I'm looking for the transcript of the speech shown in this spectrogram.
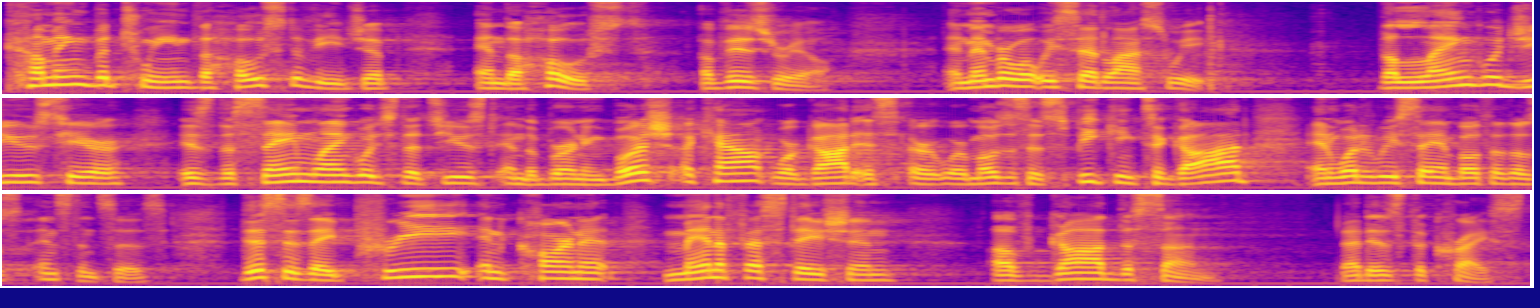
coming between the host of Egypt and the host of Israel. And remember what we said last week. The language used here is the same language that's used in the burning bush account where God is or where Moses is speaking to God. And what did we say in both of those instances? This is a pre-incarnate manifestation of God the Son, that is the Christ,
